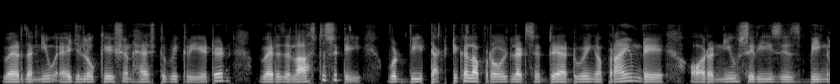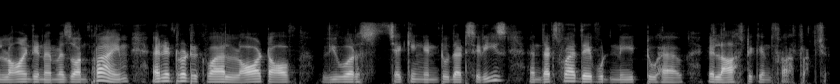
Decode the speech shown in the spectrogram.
where the new edge location has to be created, whereas elasticity would be tactical approach. Let's say they are doing a prime day or a new series is being launched in Amazon Prime and it would require a lot of viewers checking into that series and that's why they would need to have elastic infrastructure.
